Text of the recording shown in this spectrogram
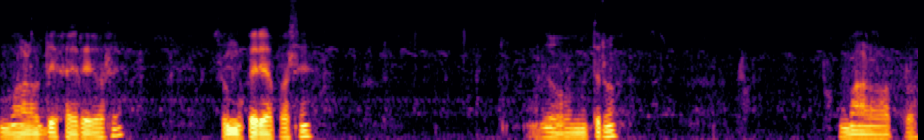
માળો દેખાઈ રહ્યો છે. ઝૂમ કર્યા પાસે જુઓ મિત્રો, માળો આપણો.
